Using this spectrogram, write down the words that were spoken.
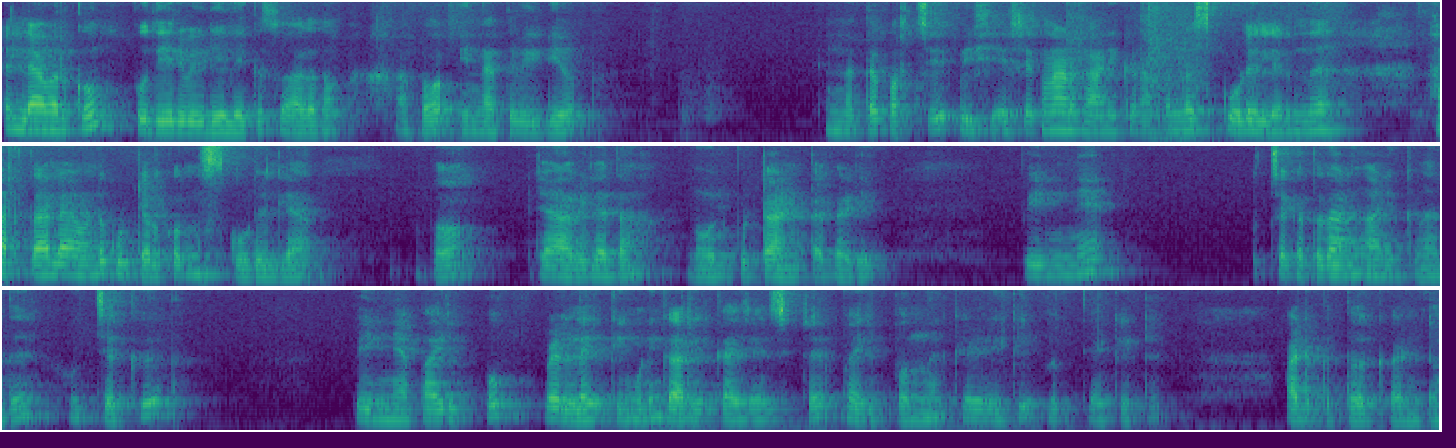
എല്ലാവർക്കും പുതിയൊരു വീഡിയോയിലേക്ക് സ്വാഗതം. അപ്പോൾ ഇന്നത്തെ വീഡിയോ ഇന്നത്തെ കുറച്ച് വിശേഷങ്ങളാണ് കാണിക്കുന്നത്. അപ്പം ഇന്ന് സ്കൂളില്ല. ഇന്ന് ഹർത്താലായതുകൊണ്ട് കുട്ടികൾക്കൊന്നും സ്കൂളില്ല. അപ്പോൾ രാവിലെ അതാ നൂൽപുട്ടാണ് ഇട്ട കടി. പിന്നെ ഉച്ചക്കത്തതാണ് കാണിക്കുന്നത് ഉച്ചയ്ക്ക് പിന്നെ പരിപ്പും വെള്ളരിക്കയും കൂടി കറി വെക്കാൻ വിചാരിച്ചിട്ട് പരിപ്പൊന്ന് കഴുകി വൃത്തിയാക്കിയിട്ട് അടുപ്പത്ത് വെക്കുന്നുണ്ട്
